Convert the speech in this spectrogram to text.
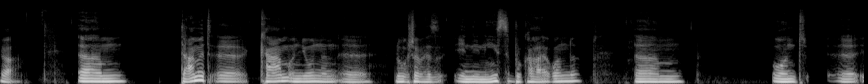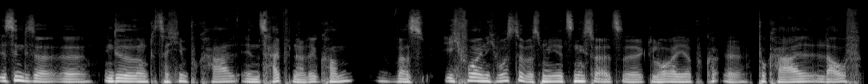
ja. Ähm, damit äh, kam Union dann äh, logischerweise in die nächste Pokalrunde. Ähm, und äh, ist in dieser, äh, in dieser Saison tatsächlich im Pokal ins Halbfinale gekommen, was ich vorher nicht wusste, was mir jetzt nicht so als äh, Poka äh, Pokallauf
